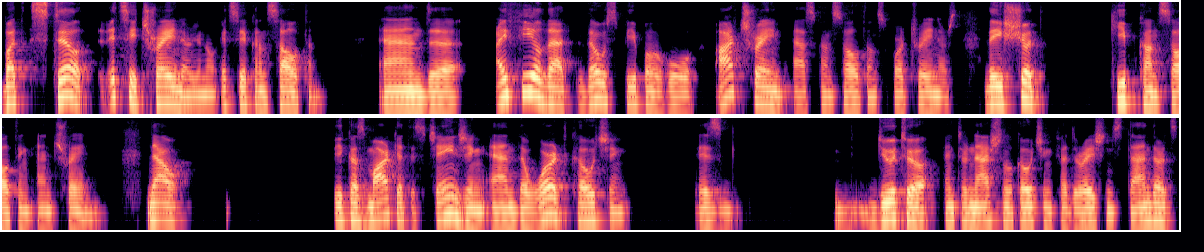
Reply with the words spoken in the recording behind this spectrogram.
But still, it's a trainer, you know, it's a consultant. And uh, I feel that those people who are trained as consultants or trainers, they should keep consulting and training. Now, because market is changing and the word coaching is due to international coaching federation standards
